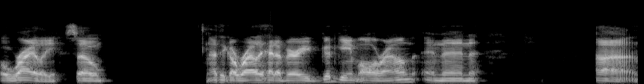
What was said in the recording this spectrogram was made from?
O'Reilly. So I think O'Reilly had a very good game all around, and then uh,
